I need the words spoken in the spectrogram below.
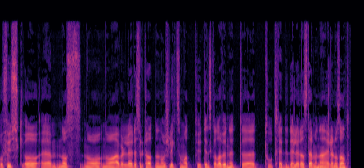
og fusk. Og nå, nå, er vel resultatene noe slikt som at Putin skal ha vunnet to tredjedeler av stemmene, eller noe sånt.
